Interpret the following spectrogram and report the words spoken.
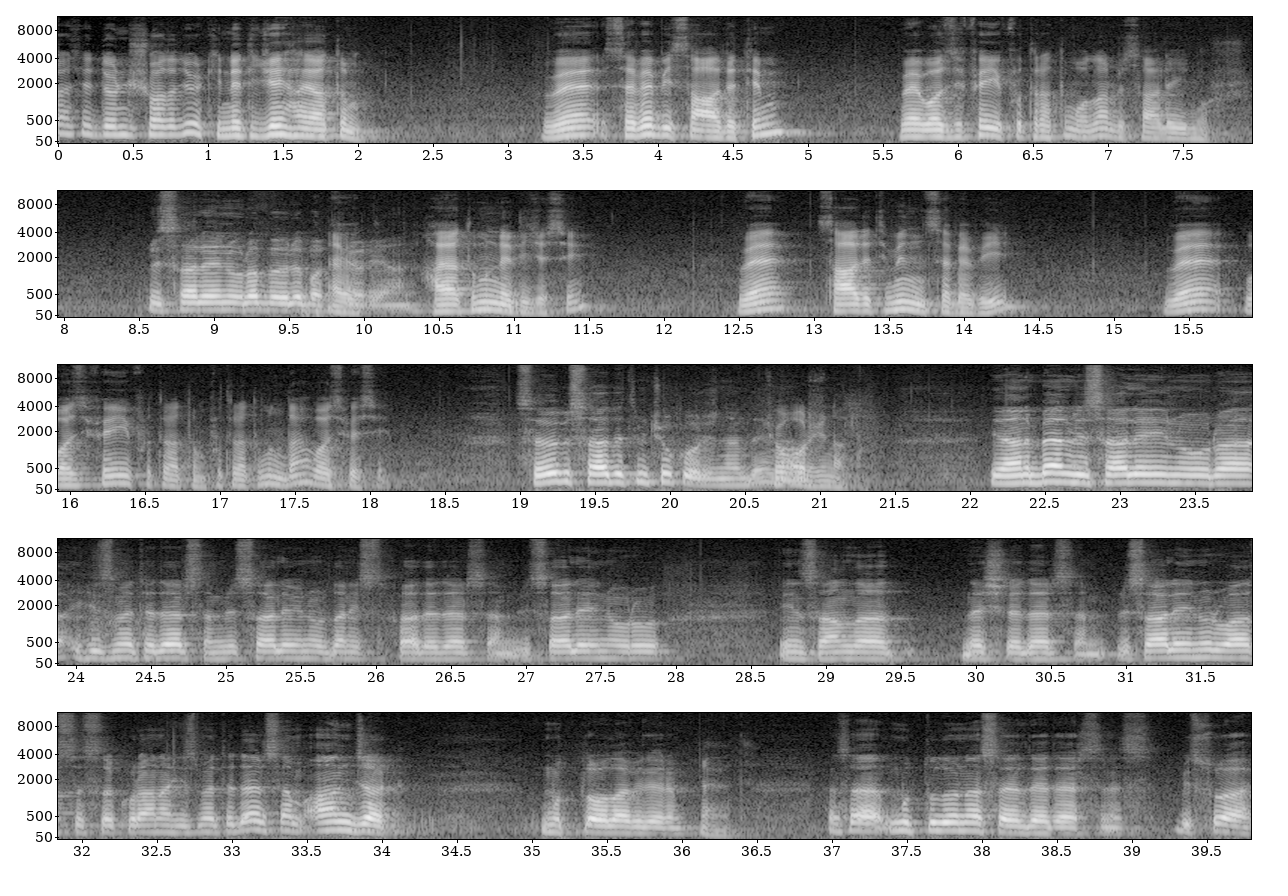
Sadece dördüncü şuada diyor ki netice hayatım ve sebebi saadetim ve vazife-i fıtratım olan Risale-i Nur. Risale-i Nur'a böyle bakıyor Evet. yani. Hayatımın neticesi ve saadetimin sebebi ve vazife-i fıtratım. Fıtratımın da vazifesi. Sebebi saadetim çok orijinal değil mi? Çok orijinal. Yani ben Risale-i Nur'a hizmet edersem, Risale-i Nur'dan istifade edersem, Risale-i Nur'u insanlığa neşredersem, Risale-i Nur vasıtasıyla Kur'an'a hizmet edersem ancak mutlu olabilirim. Evet. Mesela mutluluğu nasıl elde edersiniz? Bir sual.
